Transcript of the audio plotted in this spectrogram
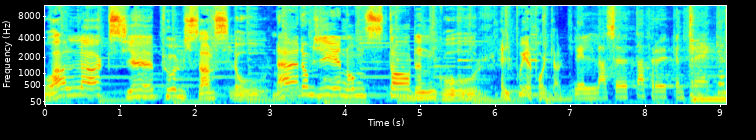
och alla aktiepulsar slår när de genom staden går. Hej på er pojkar! Lilla söta fröken Fräken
